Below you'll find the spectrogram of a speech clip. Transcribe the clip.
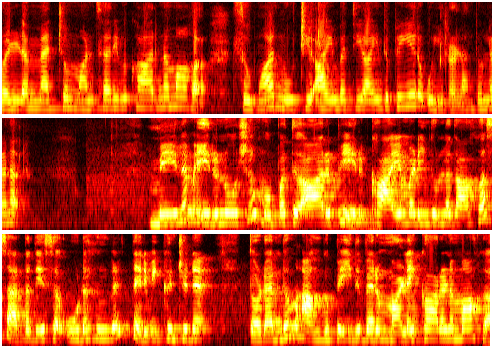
வெள்ளம் மற்றும் மண் சரிவு காரணமாக சுமார் நூற்றி ஐம்பத்தி ஐந்து பேர் உயிரிழந்துள்ளனர். மேலும் இருநூற்று முப்பத்து ஆறு பேர் காயமடைந்துள்ளதாக சர்வதேச ஊடகங்கள் தெரிவிக்கின்றன. தொடர்ந்தும் அங்கு பெய்து வரும் மழை காரணமாக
